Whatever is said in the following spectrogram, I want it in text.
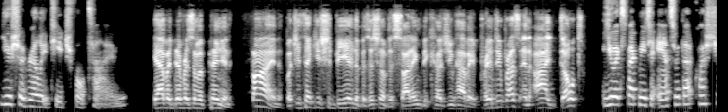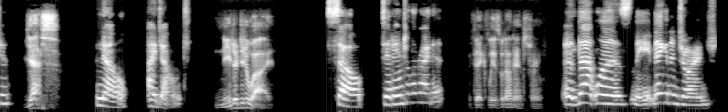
You should really teach full time. You have a difference of opinion. Fine, but you think you should be in the position of deciding because you have a printing press and I don't? You expect me to answer that question? Yes, No, I don't. neither do I. So, did Angela write it? Vic leaves without answering. And that was the Meaghan and George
